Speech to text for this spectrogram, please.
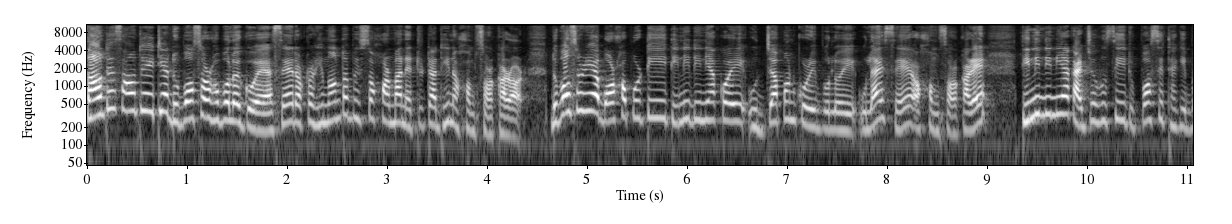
চাওঁতে চাওঁতে এতিয়া দুবছৰ হ'বলৈ গৈ আছে ডক্টৰ হিমন্ত বিশ্ব শৰ্মা নেতৃত্বাধীন অসম চৰকাৰৰ। দুবছৰীয়া বৰ্ষপূৰ্তি তিনিদিনীয়াকৈ উদযাপন কৰিবলৈ ওলাইছে অসম চৰকাৰে। তিনিদিনীয়া কাৰ্যসূচীত উপস্থিত থাকিব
